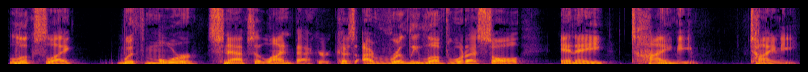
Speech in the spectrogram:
looks like with more snaps at linebacker because I really loved what I saw in a tiny, tiny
